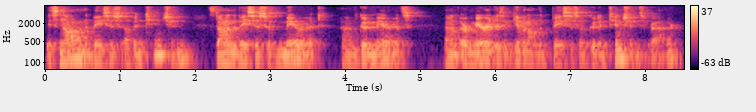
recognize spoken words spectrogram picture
It's not on the basis of intention. It's not on the basis of merit, um, good merits, um, or merit isn't given on the basis of good intentions. Rather,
